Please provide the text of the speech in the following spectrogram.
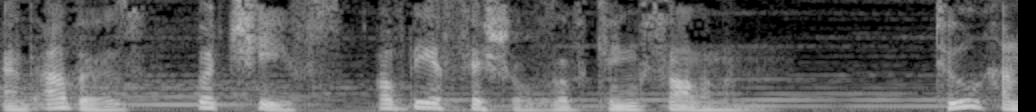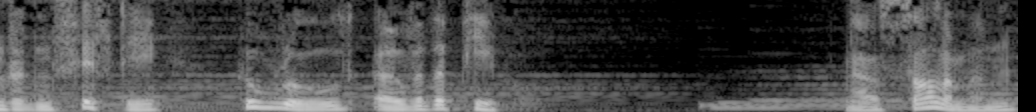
and others were chiefs of the officials of King Solomon. 250 who ruled over the people. Now Solomon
